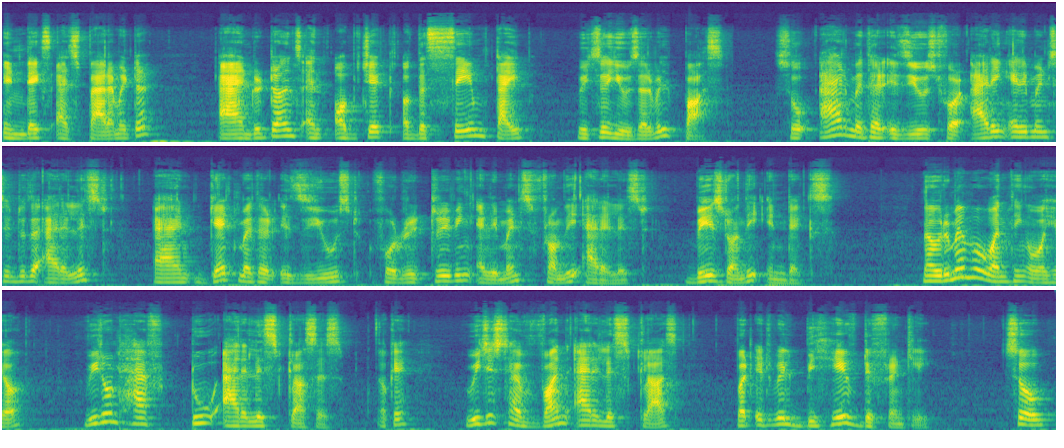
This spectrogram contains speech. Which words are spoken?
index as parameter and returns an object of the same type which the user will pass. So add method is used for adding elements into the array list and get method is used for retrieving elements from the array list based on the index. Now remember one thing over here, we don't have two array list classes, okay? We just have one ArrayList class, but it will behave differently. So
